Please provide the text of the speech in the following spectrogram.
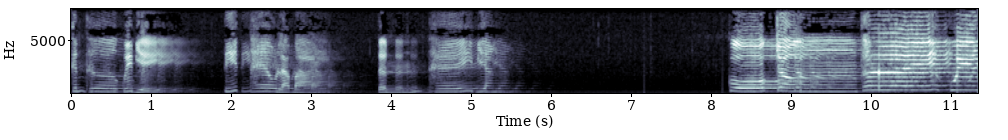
Kính thưa quý vị, tiếp theo là bài tịnh thế văn. Cuộc trần thế khuyên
